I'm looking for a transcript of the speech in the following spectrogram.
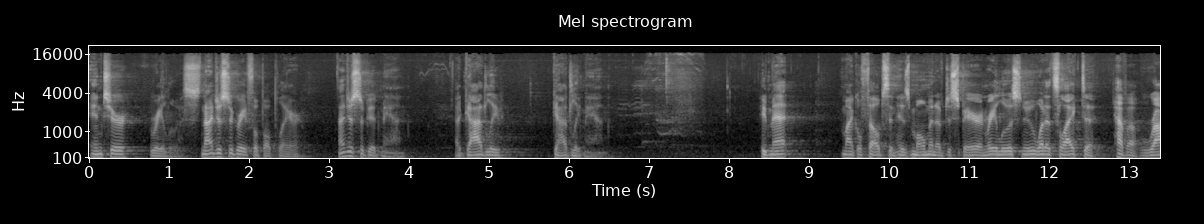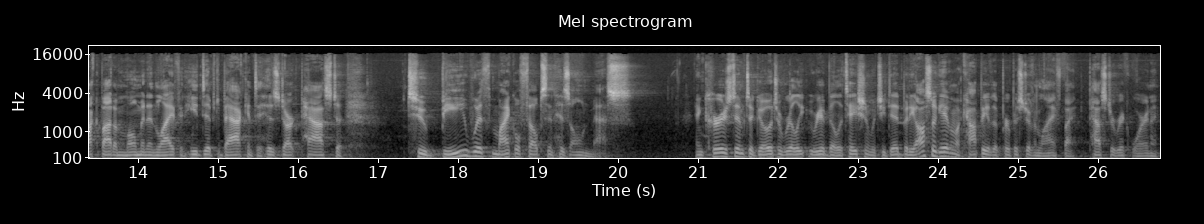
Enter Ray Lewis, not just a great football player, not just a good man, a godly, godly man. He met Michael Phelps in his moment of despair, and Ray Lewis knew what it's like to have a rock bottom moment in life, and he dipped back into his dark past to, to be with Michael Phelps in his own mess. Encouraged him to go to rehabilitation, which he did, but he also gave him a copy of The Purpose Driven Life by Pastor Rick Warren. And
